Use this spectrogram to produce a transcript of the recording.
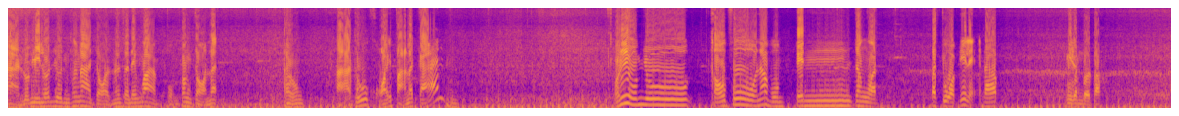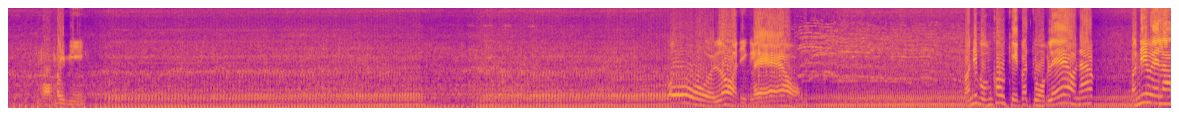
อ่ารถมีรถยนต์ข้างหน้าจอดนั่นแสดงว่าผมต้องจอดแล้วเอาสาธุขอให้ผ่านละกัน วันนี้ผมอยู่เขาโพนะผมเป็นจังหวัดประจวบนี่แหละนะครับ มีตำรวจปะมองไม่มีโอ้ยรอดอีกแล้ว ตอนนี้ผมเข้าเขตประจวบแล้วนะครับตอนนี้เวลา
